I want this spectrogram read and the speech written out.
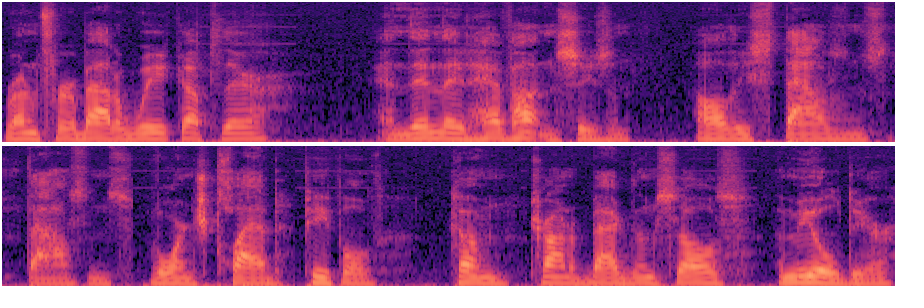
run for about a week up there, and then they'd have hunting season. All these thousands and thousands of orange clad people come trying to bag themselves a mule deer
